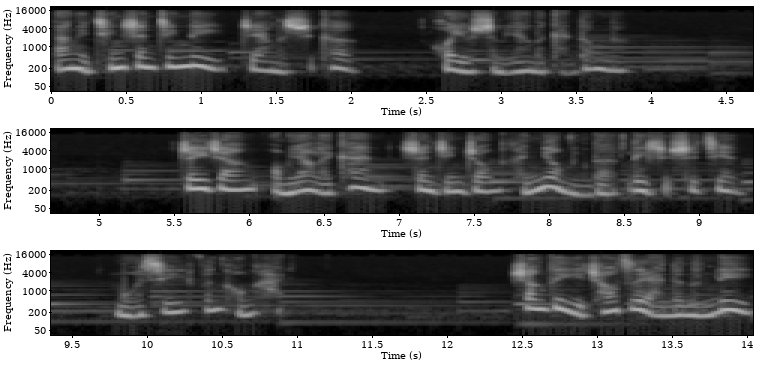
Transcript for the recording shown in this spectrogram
当你亲身经历这样的时刻，会有什么样的感动呢？这一章我们要来看圣经中很有名的历史事件——摩西分红海。上帝以超自然的能力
